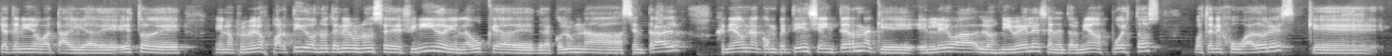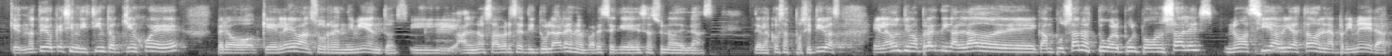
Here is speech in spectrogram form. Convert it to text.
ha tenido Bataglia, de esto de en los primeros partidos no tener un once definido y en la búsqueda de, de la columna central generar una competencia interna que eleva los niveles en determinados puestos. Vos tenés jugadores que, que no te digo que es indistinto quién juegue, pero que elevan sus rendimientos y al no saberse titulares me parece que esa es una de las, de las cosas positivas. En la última práctica al lado de Campuzano estuvo el Pulpo González, no así había estado en la primera.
